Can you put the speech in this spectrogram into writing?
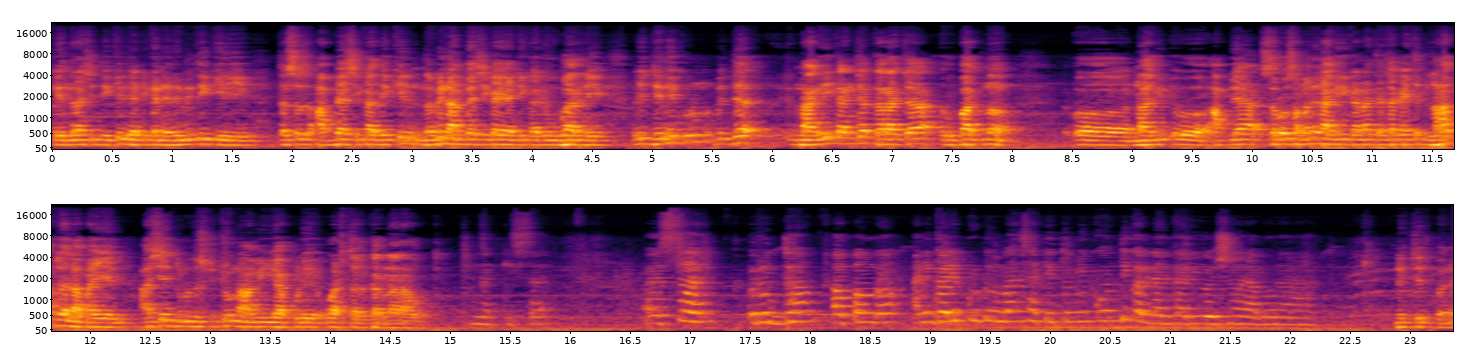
केंद्राची देखील या ठिकाणी निर्मिती केली. तसंच अभ्यासिका देखील नवीन अभ्यासिका या ठिकाणी उभारले. म्हणजे जेणेकरून विद्या नागरिकांच्या कराच्या रूपातनं नागरिक आपल्या सर्वसामान्य नागरिकांना त्याचा काहीतरी लाभ झाला पाहिजे असे दूरदृष्टी ठेवून आम्ही यापुढे वाटचाल करणार आहोत. नक्कीच सर. सर वृद्ध अपंग आणि गरीब कुटुंबांसाठी तुम्ही कोणती कल्याणकारी योजना राबवणार आहात? निश्चितपणे.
